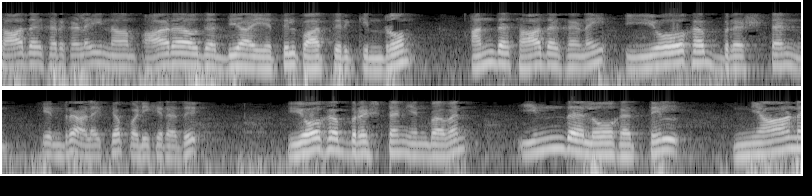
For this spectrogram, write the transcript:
சாதகர்களை நாம் ஆறாவது அத்தியாயத்தில் பார்த்திருக்கின்றோம். அந்த சாதகனை யோக பிரஷ்டன் என்று அழைக்கப்படுகிறது. யோக பிரஷ்டன் என்பவன் இந்த லோகத்தில் ஞான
